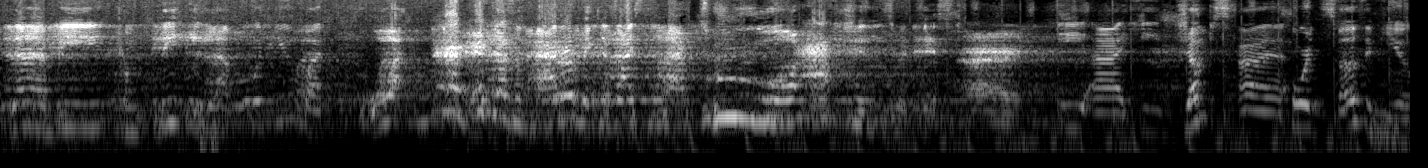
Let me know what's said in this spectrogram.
Gonna be completely level with you, but what? It doesn't matter because I still have two more actions with this turn. He uh, he jumps uh, towards both of you,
